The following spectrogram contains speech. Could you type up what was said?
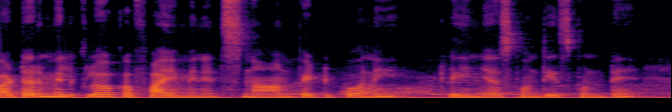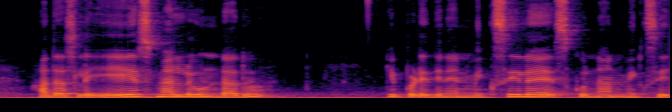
బటర్ మిల్క్లో ఒక ఫైవ్ మినిట్స్ నాన్ పెట్టుకొని క్లీన్ చేసుకొని తీసుకుంటే అది అసలు ఏ స్మెల్ ఉండదు. ఇప్పుడు ఇది నేను మిక్సీలో వేసుకున్నాను మిక్సీ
